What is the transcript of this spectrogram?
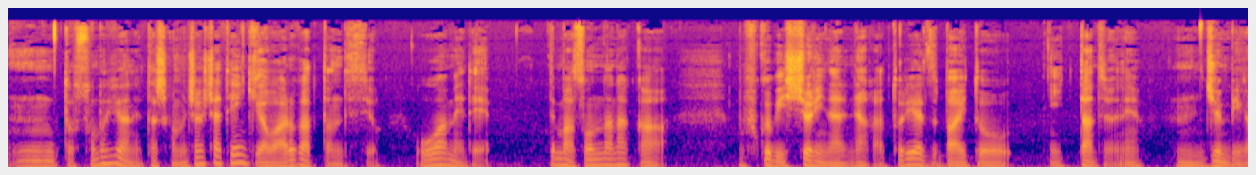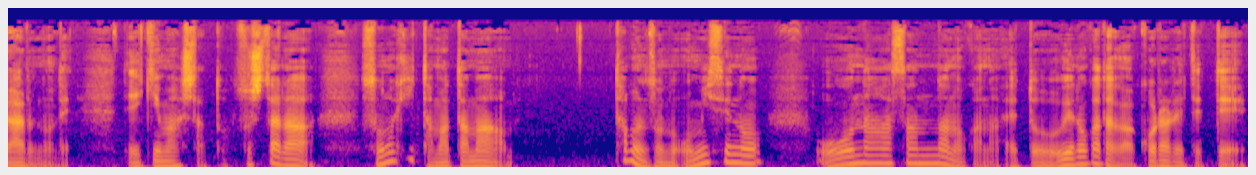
うんとその日はね確かめちゃくちゃ天気が悪かったんですよ。大雨で。でまあそんな中服びっしょりになりながらとりあえずバイトに行ったんですよね、うん、準備があるので。で行きましたと。そしたらその日たまたま多分そのお店のオーナーさんなのかな？えっと上の方が来られてて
